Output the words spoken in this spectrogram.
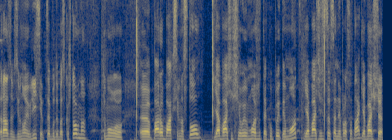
разом зі мною в лісі. Це буде безкоштовно. Тому е, пару баксів на стол. Я бачу, що ви можете купити мод. Я бачу, що це все не просто так. Я бачу, що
